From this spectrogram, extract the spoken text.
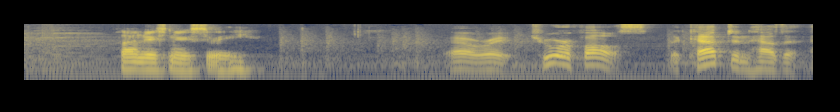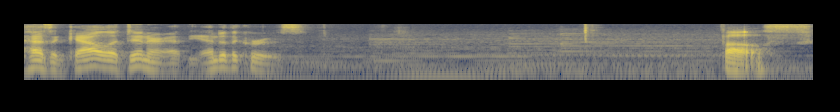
Flounder's nursery. All right. True or false? The captain has a has a gala dinner at the end of the cruise. False.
